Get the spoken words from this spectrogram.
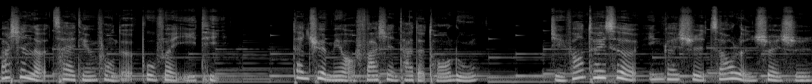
发现了蔡天凤的部分遗体，但却没有发现她的头颅。警方推测应该是遭人碎尸。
